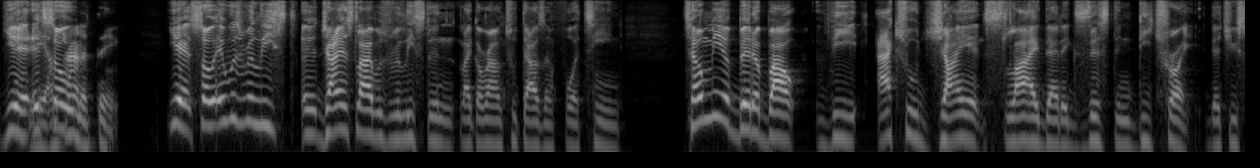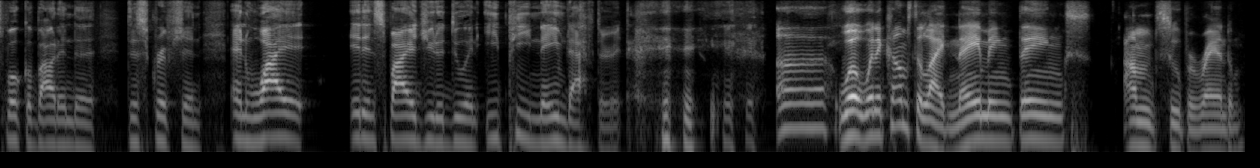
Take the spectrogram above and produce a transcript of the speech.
Yeah, yeah, it's I'm so trying to think. Yeah, so it was released. Uh, Giant Slide was released in like around 2014. Tell me a bit about the actual giant slide that exists in Detroit that you spoke about in the description, and why it, it inspired you to do an EP named after it. uh, well, when it comes to like naming things, I'm super random.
